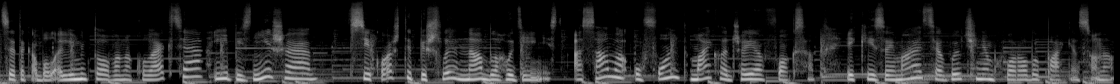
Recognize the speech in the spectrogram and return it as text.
Це така була лімітована колекція, і пізніше всі кошти пішли на благодійність, а саме у фонд Майкла Джея Фокса, який займається вивченням хвороби Паркінсона.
